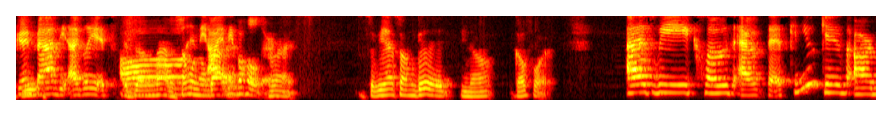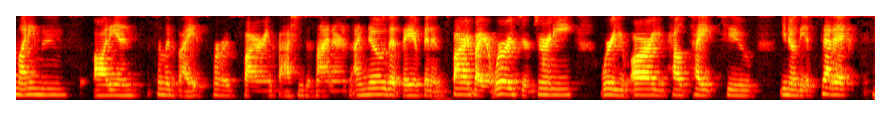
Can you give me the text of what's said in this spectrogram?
Good, you- bad, the ugly, it's doesn't all matter. Someone in the eye of the beholder. Right. So if you have something good, you know, go for it. As we close out this, can you give our Money Moves audience some advice for aspiring fashion designers? I know that they have been inspired by your words, your journey, where you are. You've held tight to, you know, the aesthetics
